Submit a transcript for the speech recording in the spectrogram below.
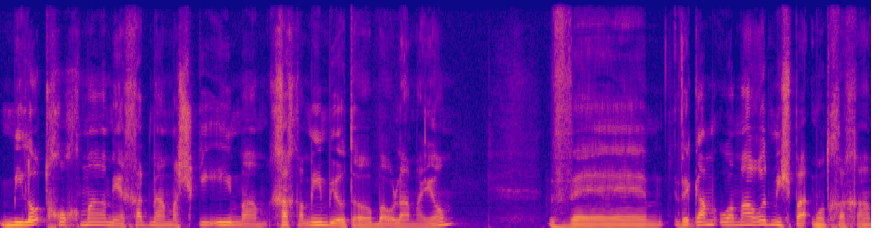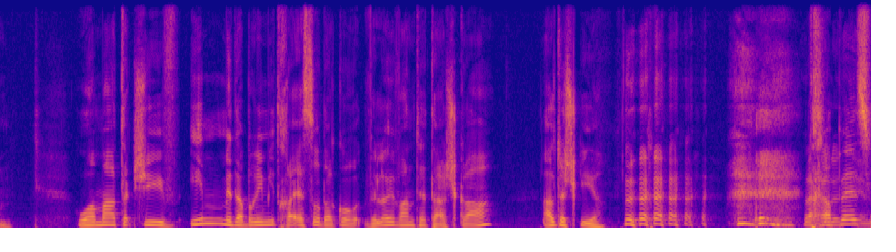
מילות חוכמה מאחד מהמשקיעים החכמים ביותר בעולם היום. ו, וגם הוא אמר עוד משפט מאוד חכם. הוא אמר, תקשיב, אם מדברים איתך עשר דקות ולא הבנת את ההשקעה, אל תשקיע. תחפש,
